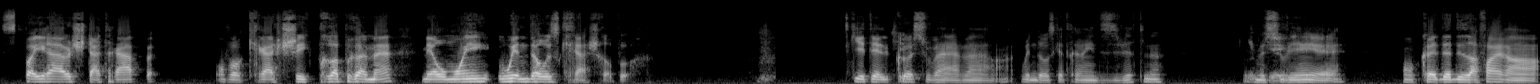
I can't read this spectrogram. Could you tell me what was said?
c'est je t'attrape. On va cracher proprement, mais au moins, Windows crachera pas. Ce qui était le cas souvent avant Windows 98, là. Je me souviens, euh, on codait des affaires en.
